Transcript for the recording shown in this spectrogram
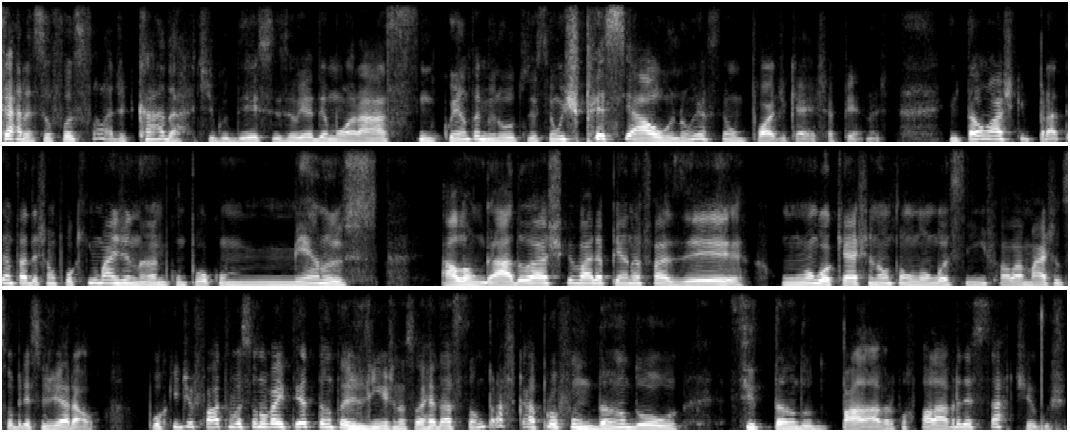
Cara, se eu fosse falar de cada artigo desses, eu ia demorar 50 minutos, ia ser um especial, não ia ser um podcast apenas. Então, acho que para tentar deixar um pouquinho mais dinâmico, um pouco menos alongado, acho que vale a pena fazer um longocast não tão longo assim e falar mais sobre esse geral. Porque de fato você não vai ter tantas linhas na sua redação para ficar aprofundando ou citando palavra por palavra desses artigos.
